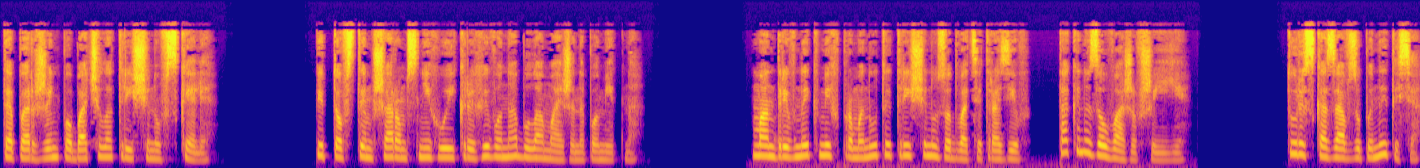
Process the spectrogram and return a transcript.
Тепер Жінь побачила тріщину в скелі. Під товстим шаром снігу і криги вона була майже непомітна. Мандрівник міг проминути тріщину зо двадцять разів, так і не зауваживши її. Тури сказав зупинитися,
